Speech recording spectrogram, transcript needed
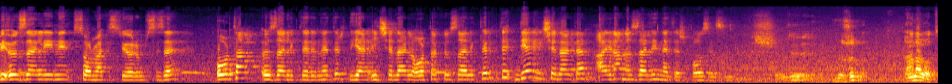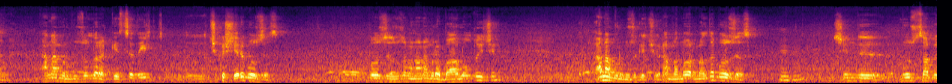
bir özelliğini sormak istiyorum size. Ortak özellikleri nedir? Diğer ilçelerle ortak özellikleri bir de diğer ilçelerden ayıran özelliği nedir Bozyazı'nın? Şimdi muzun ana vatanı. Anamur muz olarak geçse de ilk e, çıkış yeri Bozyazı. Bozyazı o zaman Anamur'a bağlı olduğu için Anamur muzu geçiyor ama normalde Bozyazı. Şimdi muz tabi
